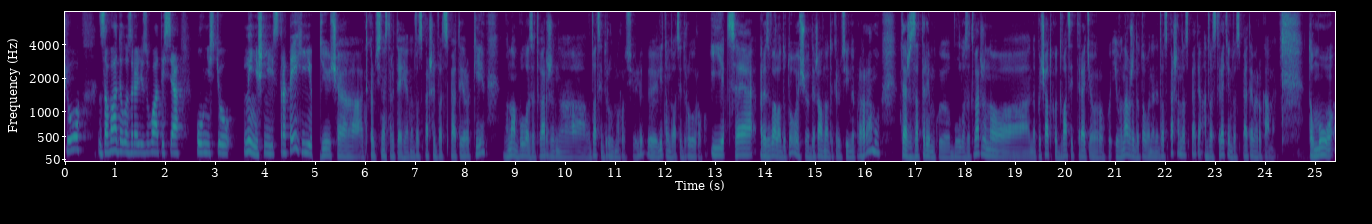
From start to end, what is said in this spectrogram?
що завадило зреалізуватися повністю нинішній стратегії. Діюча антикорупційна стратегія на 21-25 роки вона була затверджена у 22-му році, е, літом 22-го року, і це призвело до того, що державну антикорупційну програму теж затримкою було затверджено на початку 23-го року, і вона вже датована не 21-25, а 23-25 роками. Тому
